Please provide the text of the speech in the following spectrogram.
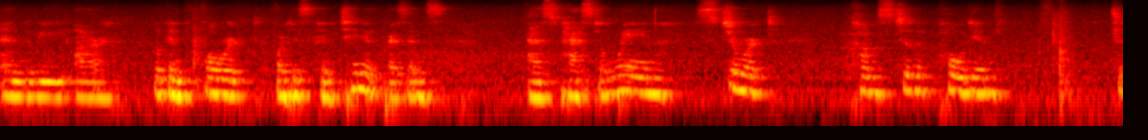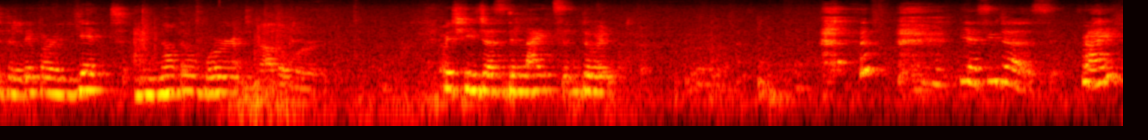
and we are looking forward for his continued presence as Pastor Wayne Stewart comes to the podium to deliver yet another word. Another word. Which he just delights in doing. yes, he does. Right?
